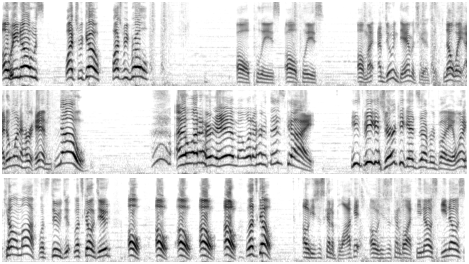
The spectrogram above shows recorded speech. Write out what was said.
Oh, he knows! Watch me go! Watch me roll! Oh, please. Oh, please. Oh, my, I'm doing damage against him. No, wait, I don't want to hurt him. No! I don't want to hurt him. I want to hurt this guy. He's being a jerk against everybody. I want to kill him off. Let's do, let's go, dude. Oh, oh, oh, oh, oh, let's go. Oh, he's just to block it? Oh, he's just to block. He knows, he knows.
